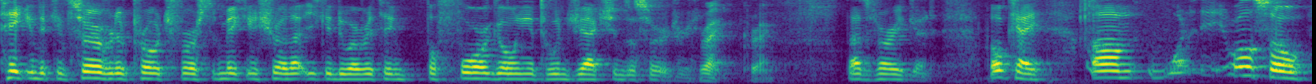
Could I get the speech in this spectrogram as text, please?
taking the conservative approach first and making sure that you can do everything before going into injections or surgery. Right. Correct. That's very good. Okay. Um, what also?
